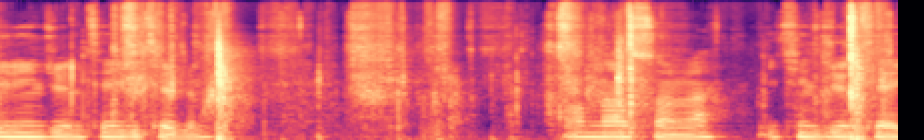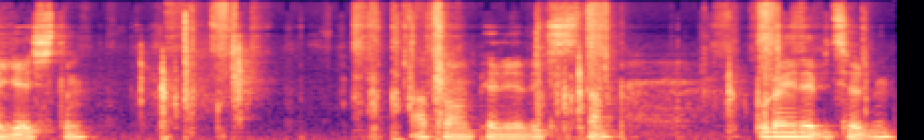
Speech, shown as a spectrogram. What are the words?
Birinci üniteyi bitirdim. Ondan sonra ikinci üniteye geçtim. Atom periyodik sistem. Burayı da bitirdim.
